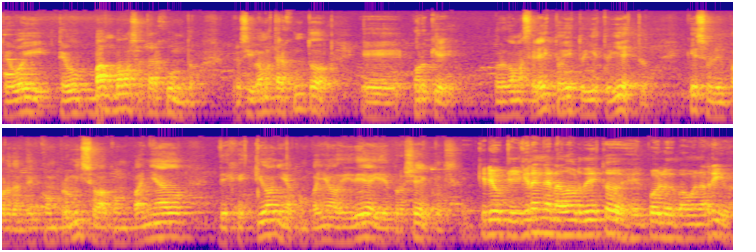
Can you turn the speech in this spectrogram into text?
te voy, te vamos a estar juntos, pero si vamos a estar juntos, eh, ¿por qué? Porque vamos a hacer esto, esto y esto y esto. Que eso es lo importante, el compromiso acompañado de gestión y acompañado de ideas y de proyectos. Creo que el gran ganador de esto es el pueblo de Pavón Arriba.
